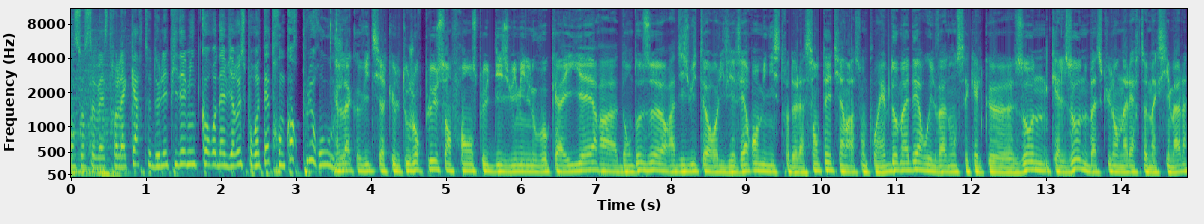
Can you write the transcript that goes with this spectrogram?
François Sauvestre, la carte de l'épidémie de coronavirus pourrait être encore plus rouge. La Covid circule toujours plus en France, plus de 18 000 nouveaux cas hier. Dans deux heures, à 18 h Olivier Véran, ministre de la Santé, tiendra son point hebdomadaire où il va annoncer quelques zones, quelles zones basculent en alerte maximale.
